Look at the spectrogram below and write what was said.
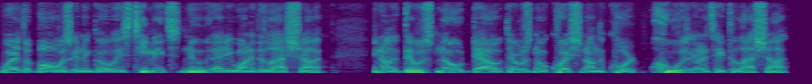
where the ball was going to go. His teammates knew that he wanted the last shot you know, there was no doubt, there was no question on the court who was going to take the last shot.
